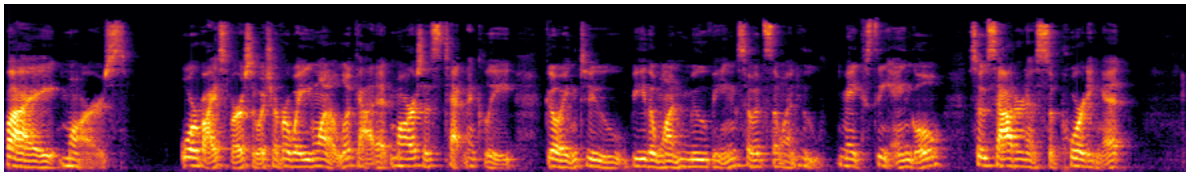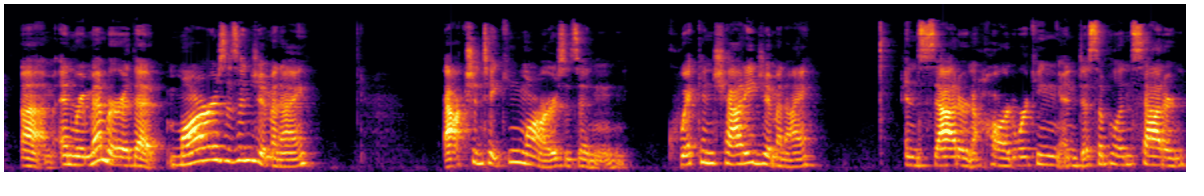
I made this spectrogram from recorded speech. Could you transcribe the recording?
by Mars or vice versa, whichever way you want to look at it. Mars is technically going to be the one moving. So it's the one who makes the angle. So Saturn is supporting it. Um, and remember that Mars is in Gemini. Action taking Mars is in quick and chatty Gemini. And Saturn, hardworking and disciplined Saturn,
